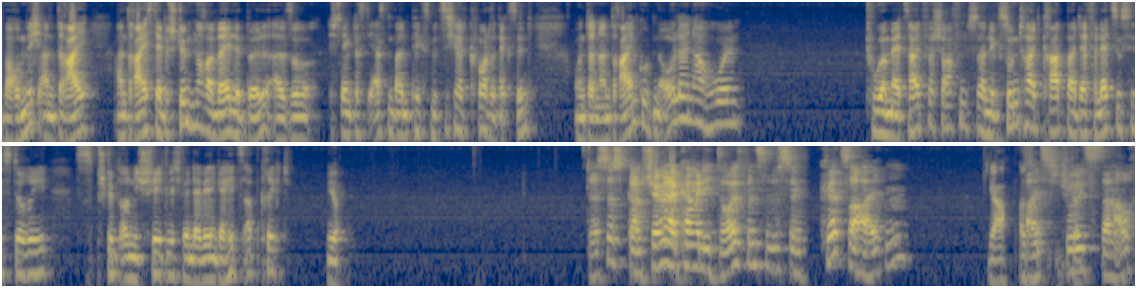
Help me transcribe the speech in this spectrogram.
Warum nicht? An drei, an drei ist der bestimmt noch available. Also ich denke, dass die ersten beiden Picks mit Sicherheit Quarterback sind. Und dann an drei einen guten O-Liner holen. Tour mehr Zeit verschaffen. Seine Gesundheit, gerade bei der Verletzungshistorie. Es ist bestimmt auch nicht schädlich, wenn der weniger Hits abkriegt. Ja. Das ist ganz schön, da kann man die Dolphins ein bisschen kürzer halten. Ja, also. Falls Jules dann auch.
